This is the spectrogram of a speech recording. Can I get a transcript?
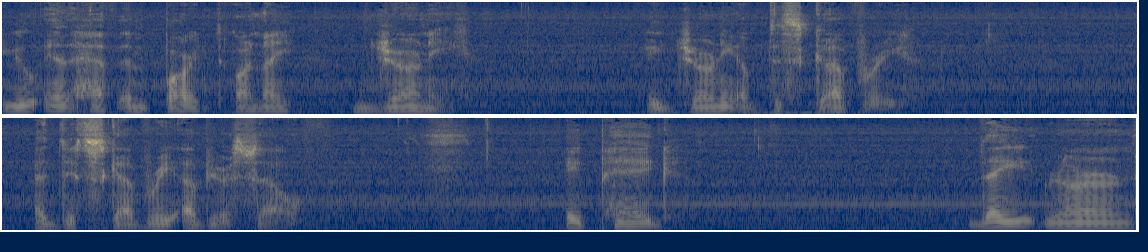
you have embarked on a journey, a journey of discovery, a discovery of yourself. A pig, they learn,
